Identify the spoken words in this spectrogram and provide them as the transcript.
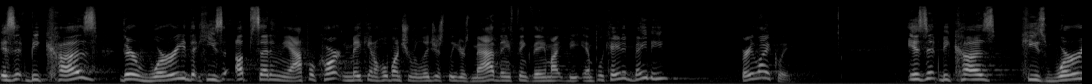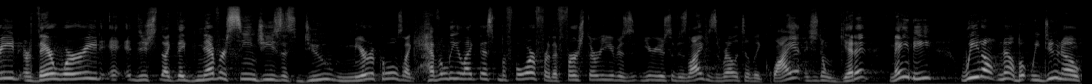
Is it because they're worried that he's upsetting the apple cart and making a whole bunch of religious leaders mad? They think they might be implicated? Maybe. Very likely. Is it because he's worried or they're worried? It, just like they've never seen Jesus do miracles like heavily like this before for the first 30 of his, years of his life. He's relatively quiet. They just don't get it. Maybe. We don't know, but we do know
